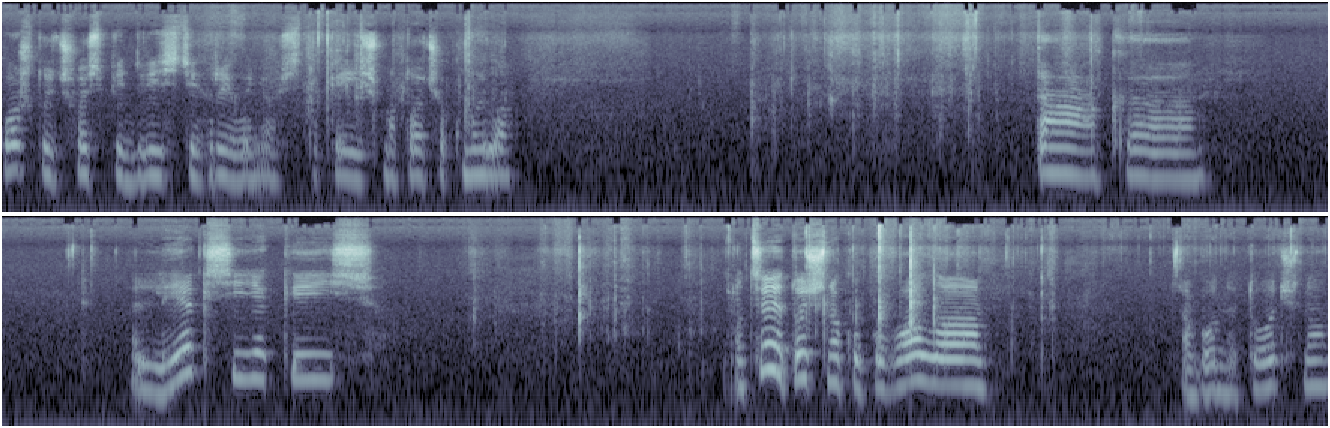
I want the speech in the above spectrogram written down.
коштують щось під 200 гривень. Ось такий шматочок мила. Так, Лексі якийсь. Оце я точно купувала, або не точно.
